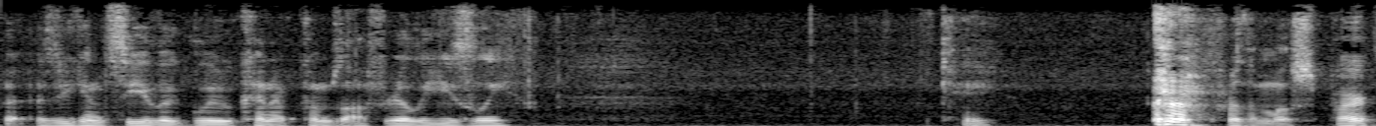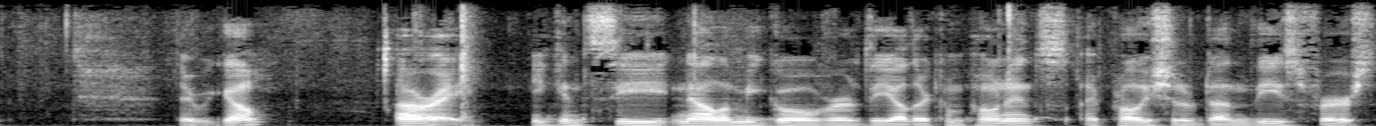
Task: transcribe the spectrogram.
But as you can see, the glue kind of comes off really easily. Okay, for the most part. There we go. All right, you can see, now let me go over the other components. I probably should have done these first.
